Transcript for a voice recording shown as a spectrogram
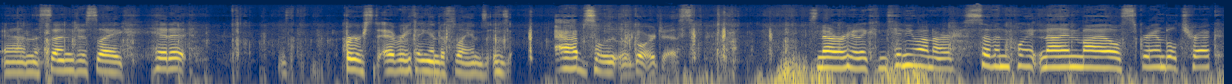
And the sun just like hit it, just burst everything into flames. It was absolutely gorgeous. So now we're going to continue on our 7.9 mile scramble trek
